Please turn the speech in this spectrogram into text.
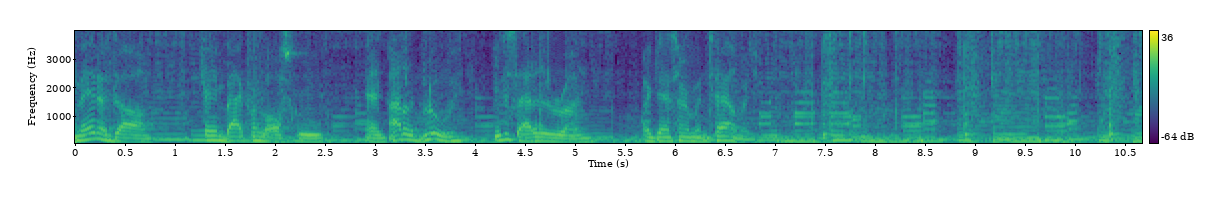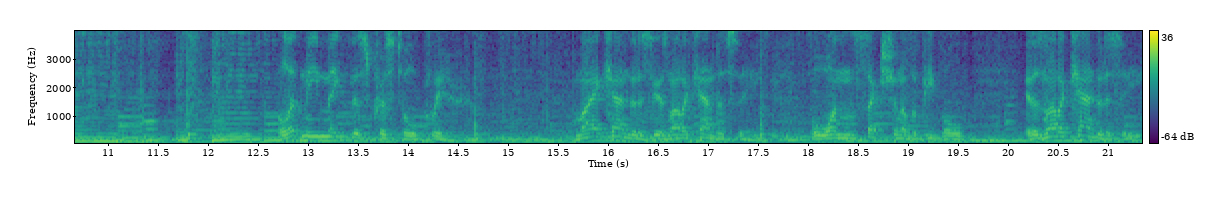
Maynard uh, came back from law school, and out of the blue, he decided to run against Herman Talmadge. Let me make this crystal clear. My candidacy is not a candidacy for one section of the people. It is not a candidacy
